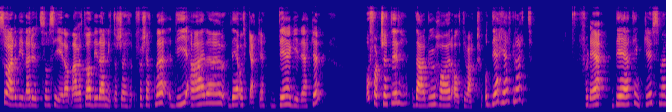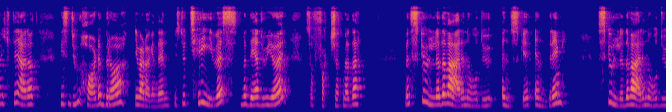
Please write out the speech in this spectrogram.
Så er det de der ute som sier at nei, vet du hva, de der nyttårsforsettene, de er eh, Det orker jeg ikke. Det gidder jeg ikke. Og fortsetter der du har alltid vært. Og det er helt greit. For det, det jeg tenker som er viktig, er at hvis du har det bra i hverdagen din, hvis du trives med det du gjør, så fortsett med det. Men skulle det være noe du ønsker endring, skulle det være noe du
